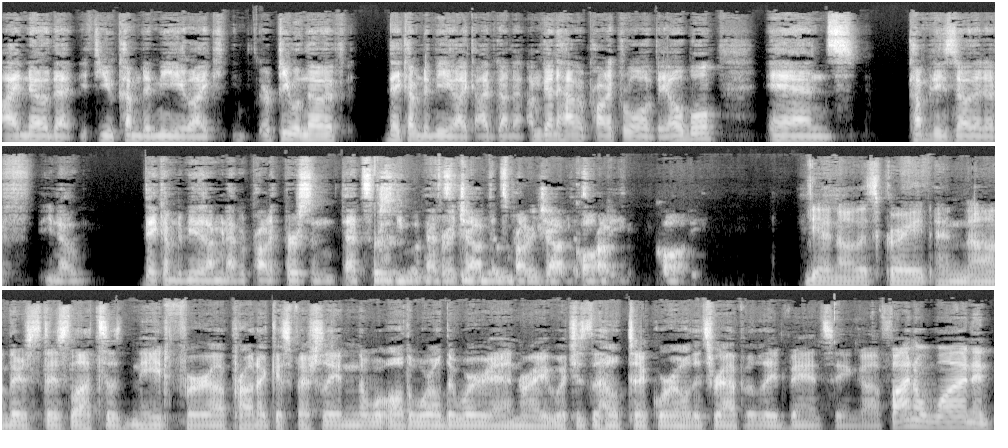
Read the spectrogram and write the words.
I know that if you come to me, like, or people know if they come to me, like, I've got, I'm going to have a product role available, and companies know that if you know they come to me, that I'm going to have a product person that's going to be looking for a job that's product job quality. Quality. Yeah, no, that's great, and uh, there's there's lots of need for uh, product, especially in the, all the world that we're in, right? Which is the health tech world. It's rapidly advancing. Uh, final one, and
